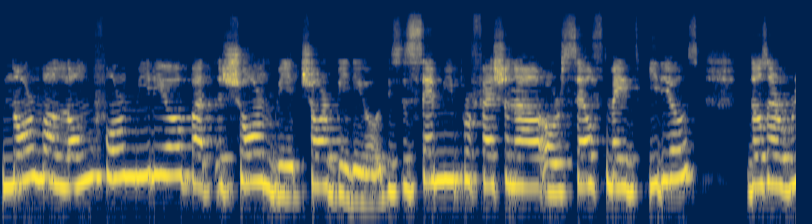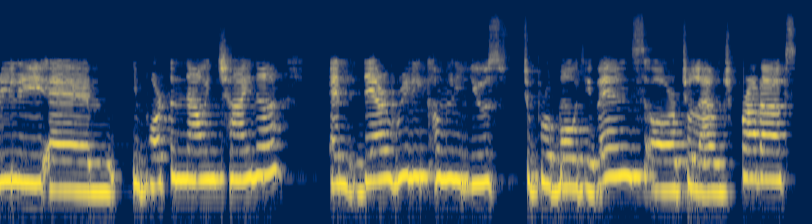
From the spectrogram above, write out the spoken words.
normal long form video, but a short, vi- short video. This is semi-professional or self-made videos. Those are really um, important now in China, and they are really commonly used to promote events or to launch products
